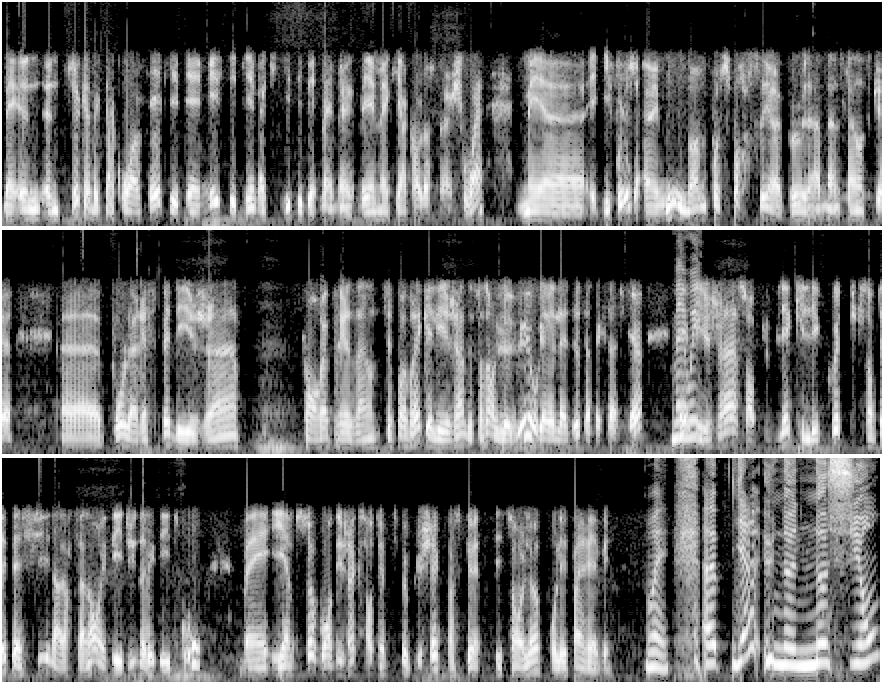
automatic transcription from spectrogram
Mais une, une tuque avec ta coiffure qui est bien mise, t'es bien maquillé, t'es bien, ben, ben, bien, maquillé, encore là, c'est un choix. Mais, euh, il faut juste un minimum, faut se forcer un peu dans, dans le sens que, euh, pour le respect des gens, qu'on représente. C'est pas vrai que les gens, de toute façon, on l'a vu au Gala de la Disque avec Safia, mais oui. les gens, sont publics, qui l'écoutent, puis qui sont peut-être assis dans leur salon avec des jeans avec des trous, ben ils aiment ça voir des gens qui sont un petit peu plus chics parce qu'ils sont là pour les faire rêver. Ouais. Euh, il y a une notion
